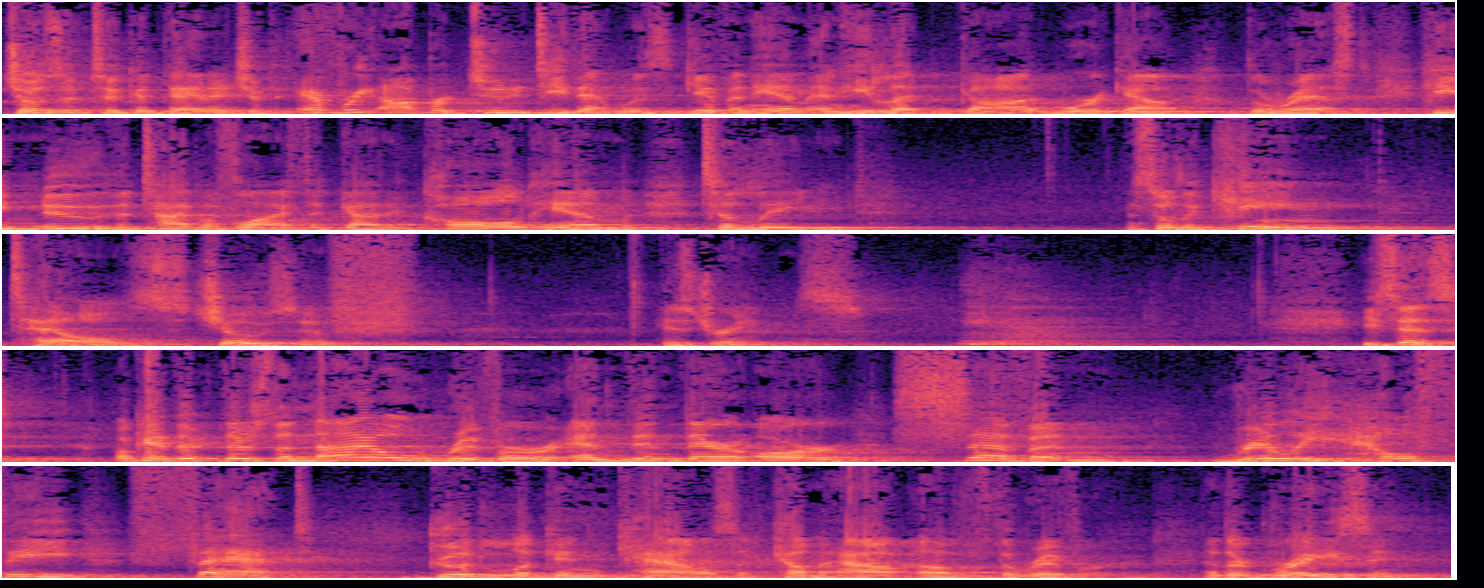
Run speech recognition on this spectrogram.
Joseph took advantage of every opportunity that was given him and he let God work out the rest. He knew the type of life that God had called him to lead. And so the king tells Joseph his dreams. He says, okay, there, there's the Nile River, and then there are seven really healthy, fat, good looking cows that come out of the river. And they're grazing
